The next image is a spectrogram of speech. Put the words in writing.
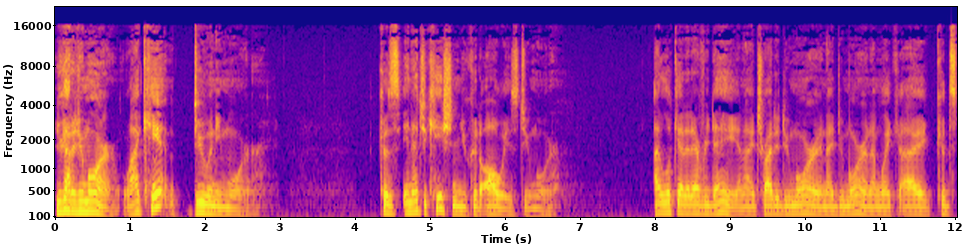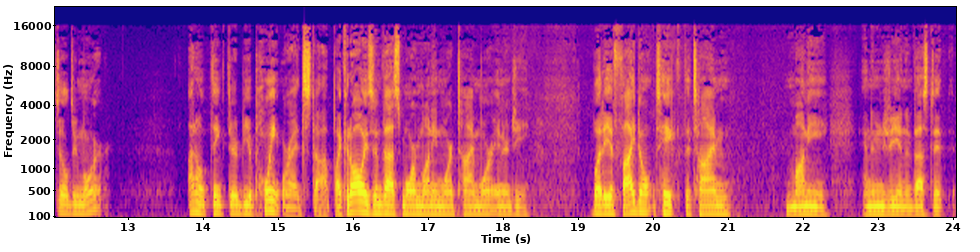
You got to do more. Well, I can't do any more. Because in education, you could always do more. I look at it every day and I try to do more and I do more and I'm like, I could still do more. I don't think there'd be a point where I'd stop. I could always invest more money, more time, more energy. But if I don't take the time, money, and energy and invest it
